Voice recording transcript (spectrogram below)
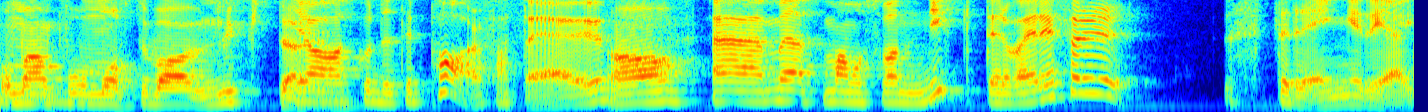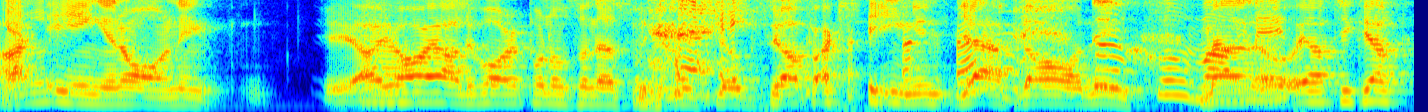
och man får, måste vara nykter. Mm. Ja, att gå dit i par fattar jag ju. Ja. Eh, Men att man måste vara nykter, vad är det för sträng regel? Har ingen aning. Jag, jag har aldrig varit på någon sån där swingersklubb så jag har faktiskt ingen jävla aning. Men jag tycker att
